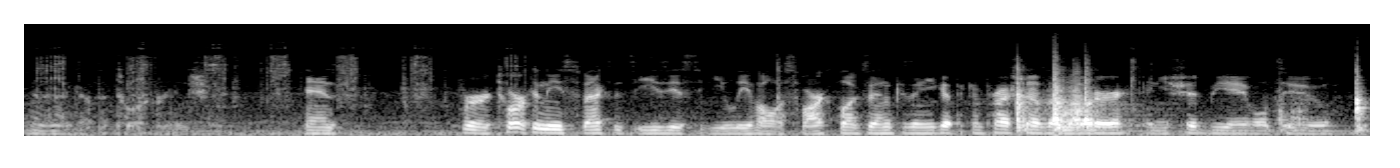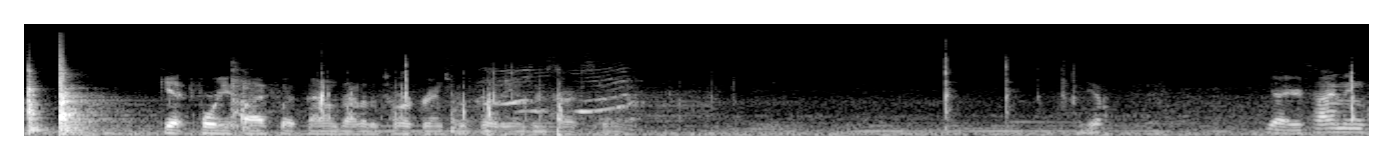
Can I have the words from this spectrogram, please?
And then I got the torque wrench. And for torquing these specs, it's easiest if you leave all the spark plugs in because then you get the compression of the motor and you should be able to get 45 foot-pounds out of the torque wrench before the engine starts spinning. Yep. Yeah, your timing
